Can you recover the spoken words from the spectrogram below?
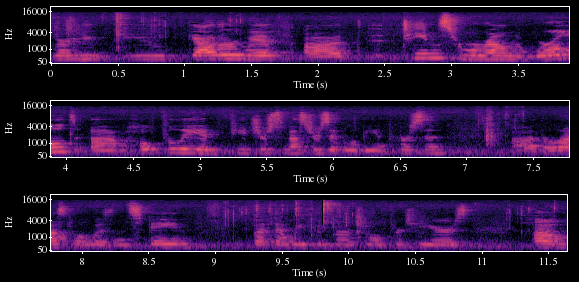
where you, you gather with uh, teams from around the world. Um, hopefully, in future semesters, it will be in person. Uh, the last one was in Spain, but then we've been virtual for two years. Um,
